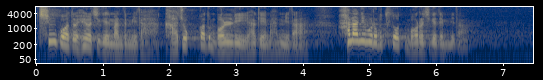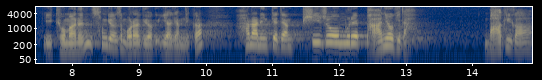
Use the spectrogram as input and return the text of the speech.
친구와도 헤어지게 만듭니다. 가족과도 멀리하게 합니다. 하나님으로부터도 멀어지게 됩니다. 이 교만은 성경에서 뭐라고 이야기합니까? 하나님께 대한 피조물의 반역이다. 마귀가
